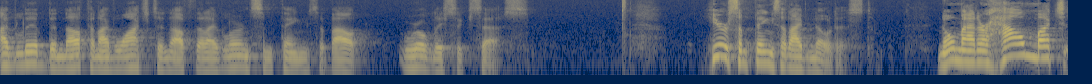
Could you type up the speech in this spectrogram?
I've lived enough and I've watched enough that I've learned some things about worldly success. Here are some things that I've noticed no matter how much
